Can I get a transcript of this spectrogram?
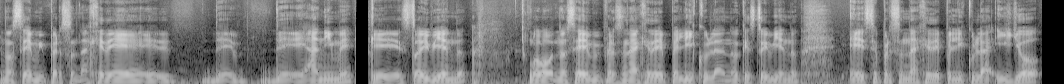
no sé, mi personaje de, de, de anime que estoy viendo, o no sé, mi personaje de película, ¿no? Que estoy viendo, ese personaje de película y yo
